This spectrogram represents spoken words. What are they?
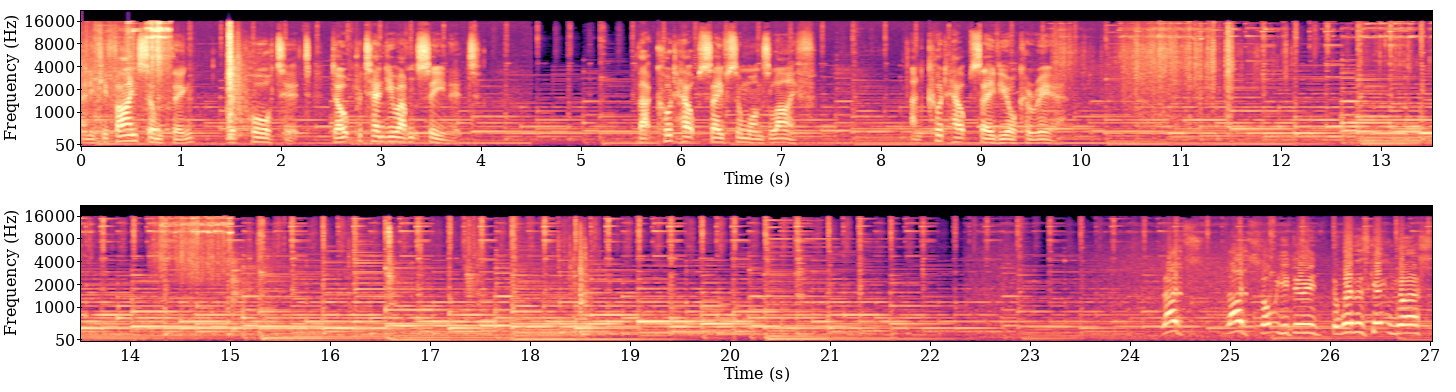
And if you find something, report it. Don't pretend you haven't seen it. That could help save someone's life and could help save your career. Lads, lads, stop what you're doing. The weather's getting worse.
